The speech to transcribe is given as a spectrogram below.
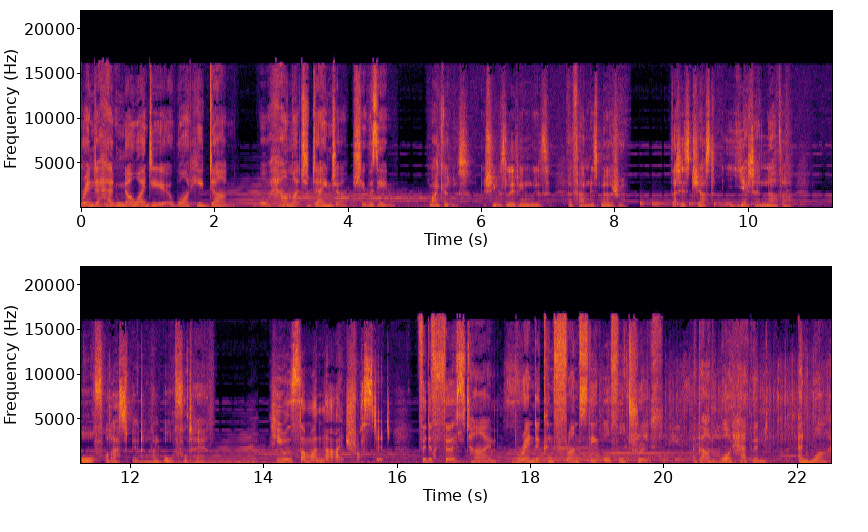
Brenda had no idea what he'd done or how much danger she was in. My goodness, she was living with her family's murderer. That is just yet another awful aspect of an awful tale. He was someone that I trusted. For the first time, Brenda confronts the awful truth about what happened and why.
